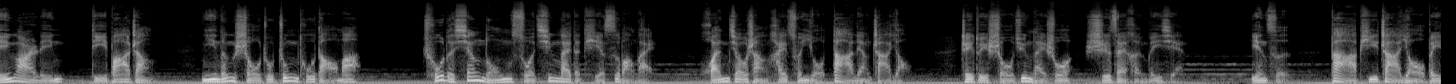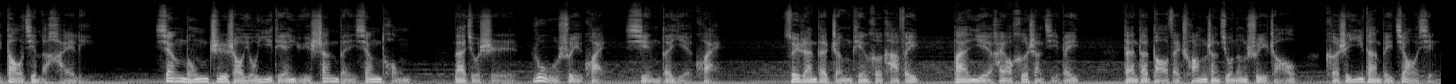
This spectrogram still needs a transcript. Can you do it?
零二零第八章，你能守住中途岛吗？除了香农所青睐的铁丝网外，环礁上还存有大量炸药，这对守军来说实在很危险。因此，大批炸药被倒进了海里。香农至少有一点与山本相同，那就是入睡快，醒得也快。虽然他整天喝咖啡，半夜还要喝上几杯，但他倒在床上就能睡着。可是，一旦被叫醒，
